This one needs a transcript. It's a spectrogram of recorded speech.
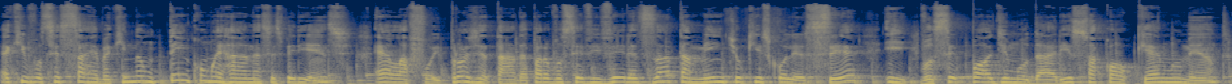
é que você saiba que não tem como errar nessa experiência. Ela foi projetada para você viver exatamente o que escolher ser e você pode mudar isso a qualquer momento.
